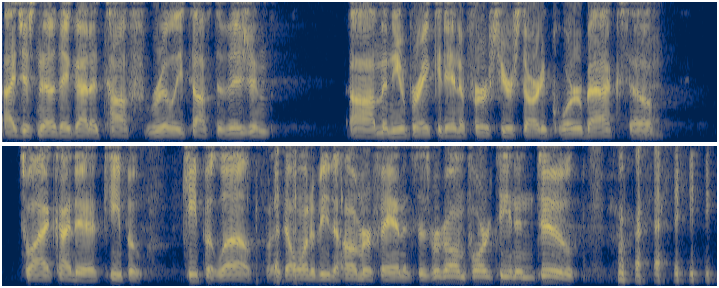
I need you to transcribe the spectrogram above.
I just know they got a tough, really tough division. Um, and you're breaking in a first year starting quarterback. So that's why I kind of keep it, keep it low. I don't want to be the Homer fan that says we're going 14 and two. Right.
